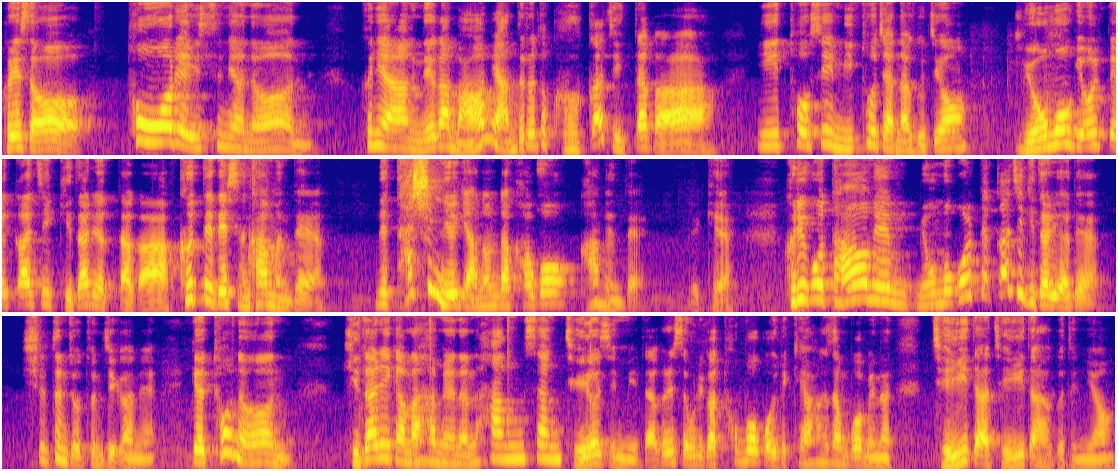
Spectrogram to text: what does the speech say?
그래서 토월에 있으면은 그냥 내가 마음에 안 들어도 그것까지 있다가 이 토수의 미토잖아. 그죠? 묘목이 올 때까지 기다렸다가 그때 됐으면 가면 돼. 근데 다시는 여기 안 온다 하고 가면 돼. 이렇게. 그리고 다음에 묘목 올 때까지 기다려야 돼. 싫든 좋든지 간에. 그러니까 토는 기다리기만 하면은 항상 재어집니다. 그래서 우리가 토 보고 이렇게 항상 보면은 제이다, 제이다 하거든요.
